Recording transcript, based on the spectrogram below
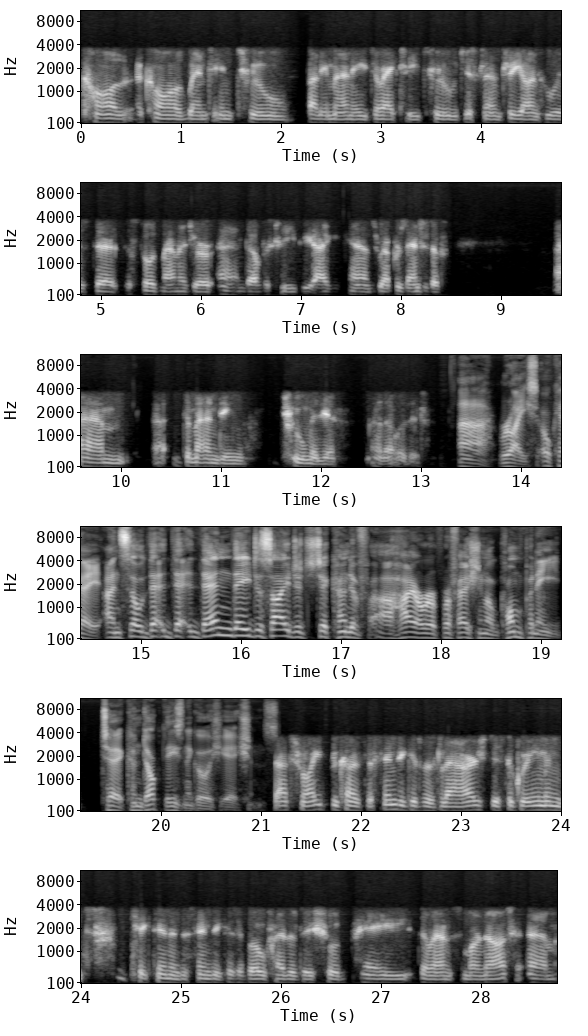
call a call went into Ballymany directly to Ghislain Drion, who was the, the stud manager and obviously the Aga representative, um, uh, demanding two million, and that was it. Ah, right. Okay. And so th- th- then they decided to kind of uh, hire a professional company to conduct these negotiations. That's right, because the syndicate was large. Disagreement kicked in in the syndicate about whether they should pay the ransom or not. Um,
